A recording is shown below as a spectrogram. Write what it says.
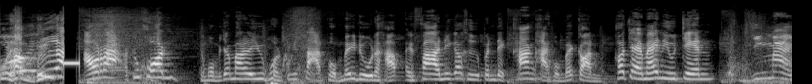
กูทำเพื่อ เอาละทุกคนเดี๋ยวผมจะมารีวิวผลปีศาจผมให้ดูนะครับ ไอ้ฟ้านี่ก็คือเป็นเด็กข้างขายผมไปก่อน เข้าใจไหม new gen ยิงแม่ง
